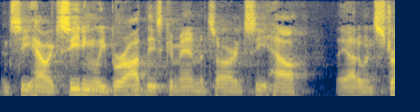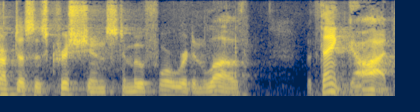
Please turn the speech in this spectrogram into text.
and see how exceedingly broad these commandments are and see how they ought to instruct us as Christians to move forward in love. But thank God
